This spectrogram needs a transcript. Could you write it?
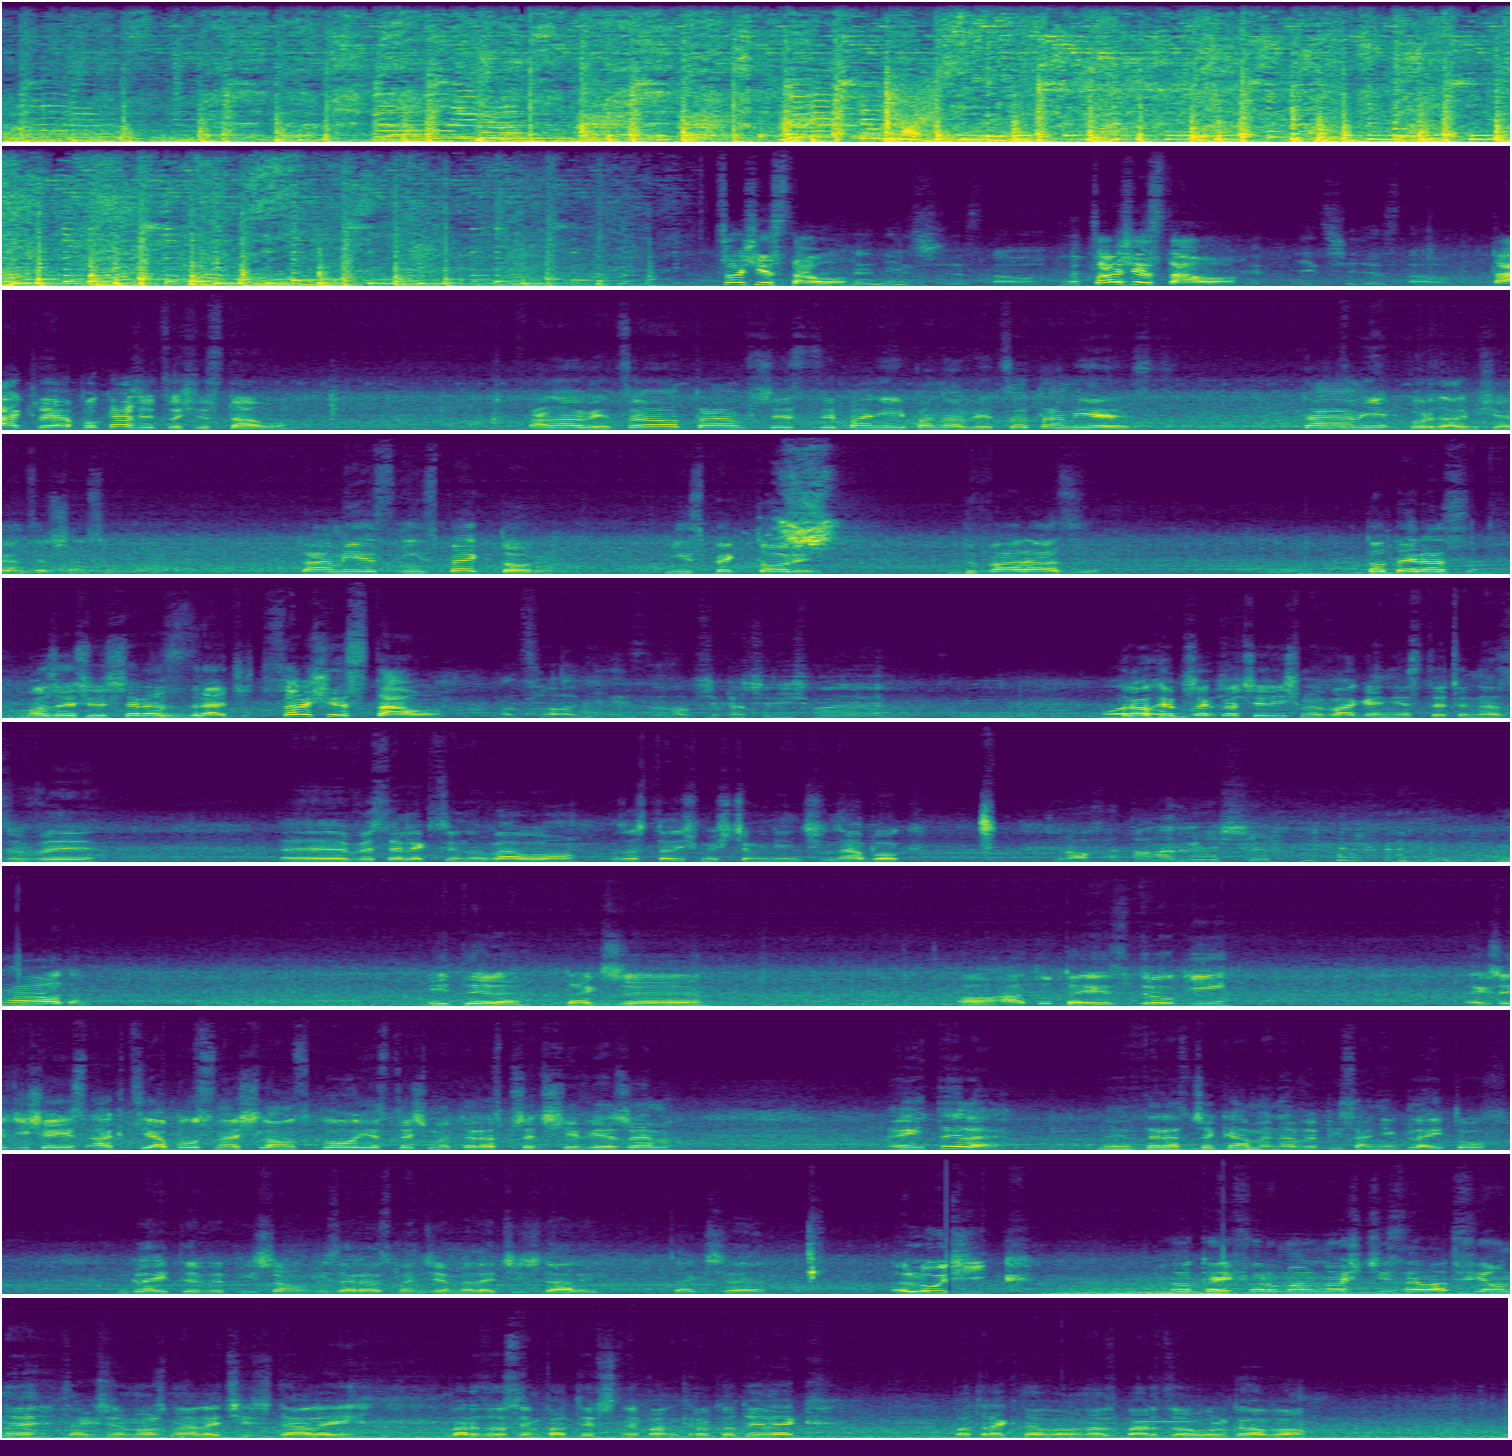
Co się stało? Nic się stało. Co się stało? Nic się nie stało. Tak, to ja pokażę co się stało. Panowie, co tam wszyscy, panie i panowie, co tam jest? Tam jest, kurde, ale mi się ręce trzęsą. Tam jest inspektor. Inspektory. Dwa razy. To teraz możesz już teraz zdradzić. Co się stało? No co, nic, no to przekroczyliśmy... Trochę przekroczyliśmy wagę, niestety nas wy, e, wyselekcjonowało. Zostaliśmy ściągnięci na bok. Trochę, to na 200. No tam. I tyle. Także. O, a tutaj jest drugi. Także dzisiaj jest akcja bus na Śląsku. Jesteśmy teraz przed Siewierzem. No i tyle. Więc teraz czekamy na wypisanie glejtów. Glejty wypiszą i zaraz będziemy lecieć dalej. Także luzik. Ok, formalności załatwione, także można lecieć dalej. Bardzo sympatyczny pan krokodylek. Potraktował nas bardzo ulgowo.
